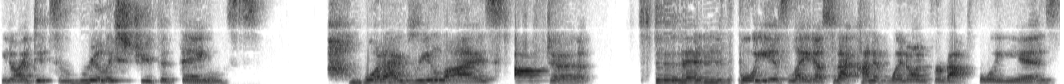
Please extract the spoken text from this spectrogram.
you know, I did some really stupid things. What I realized after, so then four years later, so that kind of went on for about four years.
